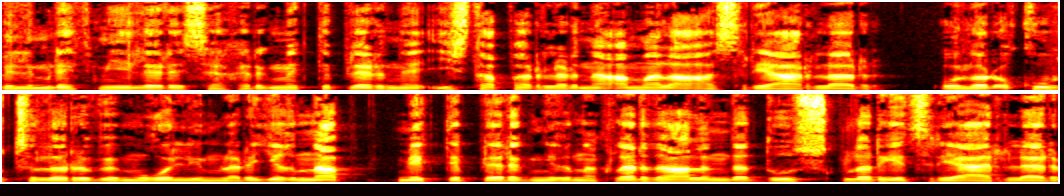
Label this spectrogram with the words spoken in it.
Bilim resmileri şäheriň mekdeplerine iş saparlaryny amala aşyrýarlar. Olar okuwçylary we mugallymlary ýygnap, mekdepleriň ýygnaklar zalynda duşuşyklar geçirýärler.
